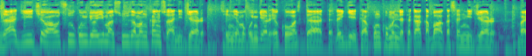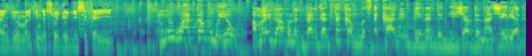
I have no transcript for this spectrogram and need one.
Za a ji cewa wasu kungiyoyi masu zaman kansu a Nijar sun nemi ƙungiyar ECOWAS da ta ɗage takunkumin da ta kakaba a ƙasar Nijar bayan juyin mulkin da sojoji suka yi. Mu mu yau a maida mana dangantakan mu tsakanin Benin da Nijar da Najeriya da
